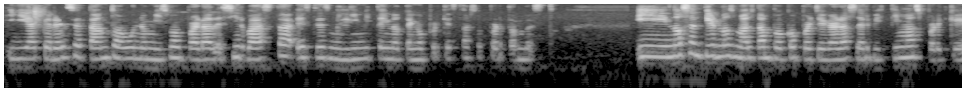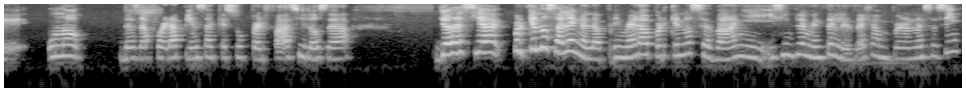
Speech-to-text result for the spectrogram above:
y a quererse tanto a uno mismo para decir, basta, este es mi límite y no tengo por qué estar soportando esto. Y no sentirnos mal tampoco por llegar a ser víctimas, porque uno desde afuera piensa que es súper fácil, o sea, yo decía, ¿por qué no salen a la primera? ¿Por qué no se van y, simplemente les dejan? Pero no es así.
